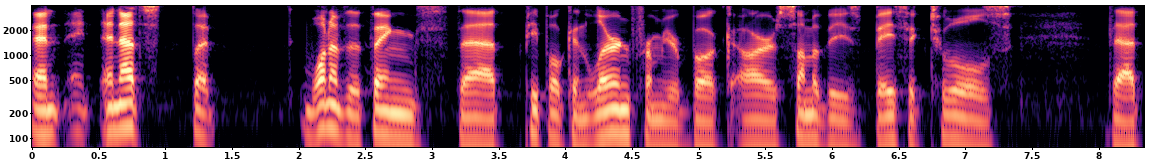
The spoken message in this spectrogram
and and that's but one of the things that people can learn from your book are some of these basic tools that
